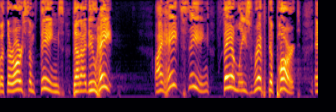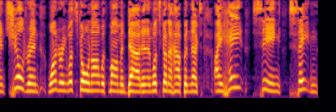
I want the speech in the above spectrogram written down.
But there are some things that I do hate. I hate seeing families ripped apart and children wondering what's going on with mom and dad and, and what's going to happen next. I hate seeing Satan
